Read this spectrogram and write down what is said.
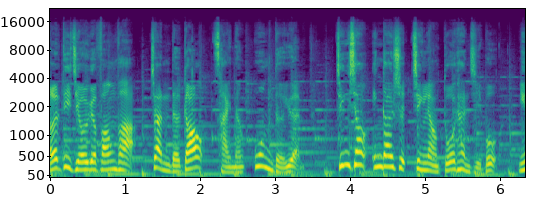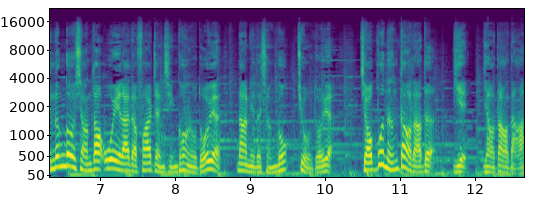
好了，第九个方法，站得高才能望得远。经销应该是尽量多看几步，你能够想到未来的发展情况有多远，那你的成功就有多远。脚不能到达的，眼要到达；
